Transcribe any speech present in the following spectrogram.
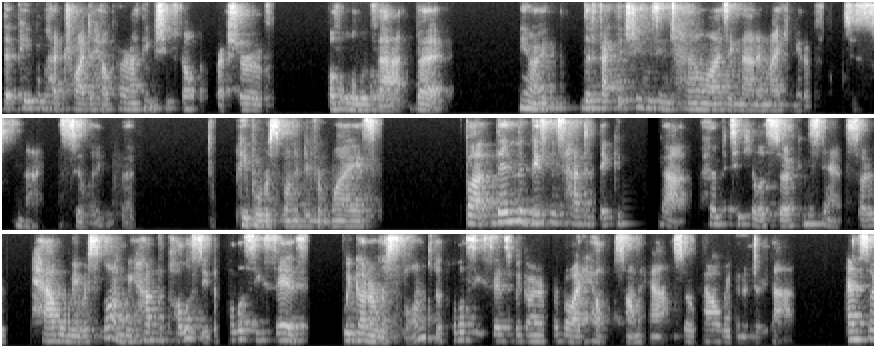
that people had tried to help her, and I think she felt the pressure of of all of that. But you know, the fact that she was internalizing that and making it just you know, silly. But people respond in different ways. But then the business had to think about her particular circumstance. So how will we respond? We have the policy. The policy says we're going to respond. The policy says we're going to provide help somehow. So how are we going to do that? And so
